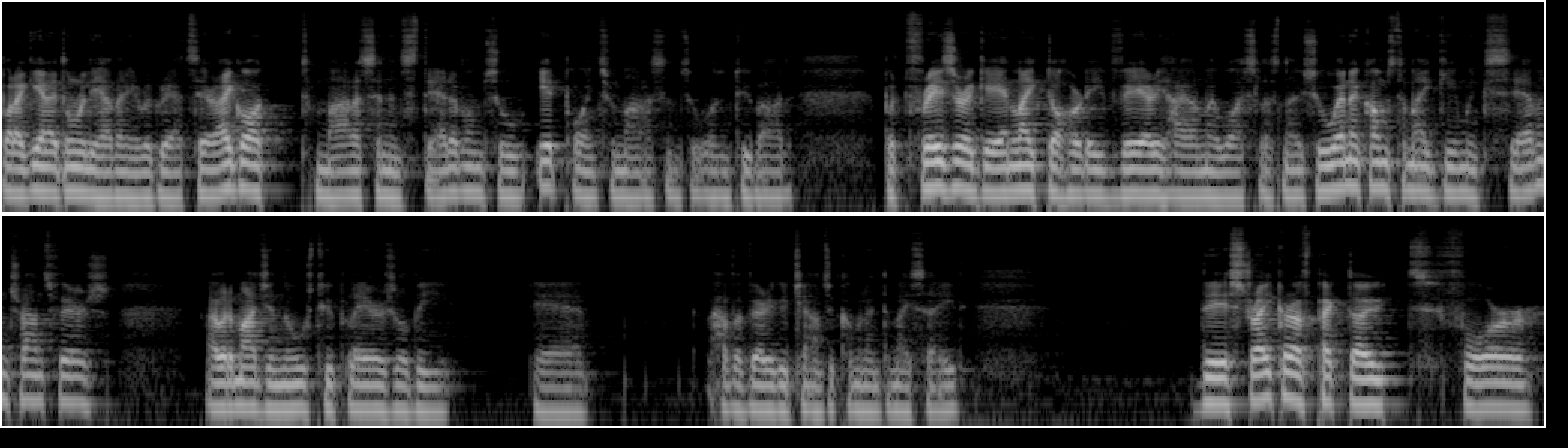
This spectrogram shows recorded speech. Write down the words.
but again, I don't really have any regrets there. I got Maddison instead of him, so eight points from Maddison, so it wasn't too bad. But Fraser again, like Doherty, very high on my watch list now. So when it comes to my game week seven transfers, I would imagine those two players will be uh, have a very good chance of coming into my side. The striker I've picked out for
